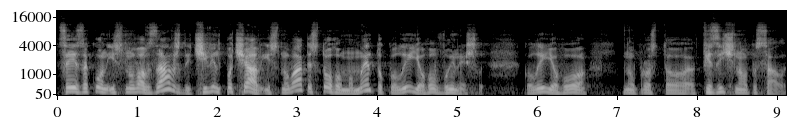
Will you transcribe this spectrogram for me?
Цей закон існував завжди, чи він почав існувати з того моменту, коли його винайшли, коли його ну, просто фізично описали.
